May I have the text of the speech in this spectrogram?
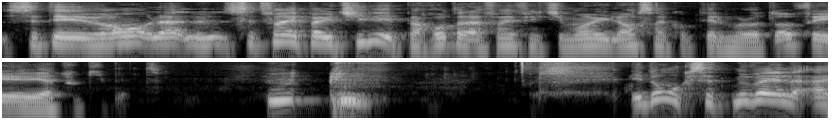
C'était vraiment là, le- cette fin n'est pas utile. Et par contre, à la fin, effectivement, il lance un cocktail Molotov et il y a tout qui pète. Et donc, cette nouvelle a,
